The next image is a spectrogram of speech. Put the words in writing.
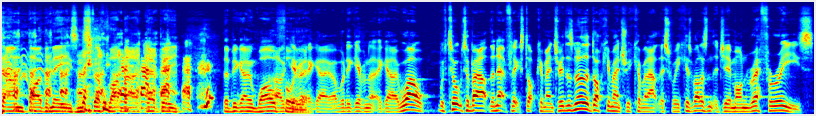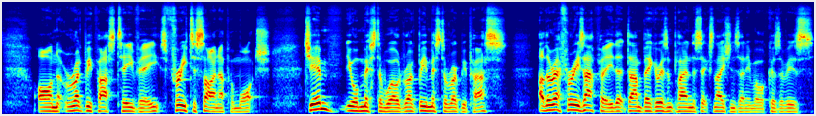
down by the knees and stuff like that. They'd be, they'd be going wild I'll for give you. it a go. I would have given it a go. Well, we've talked about the Netflix documentary. There's another documentary coming out this week as well, isn't there, Jim? Jim, on referees on Rugby Pass TV. It's free to sign up and watch. Jim, you're Mr. World Rugby, Mr. Rugby Pass. Are the referees happy that Dan Biggar isn't playing the Six Nations anymore because of his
